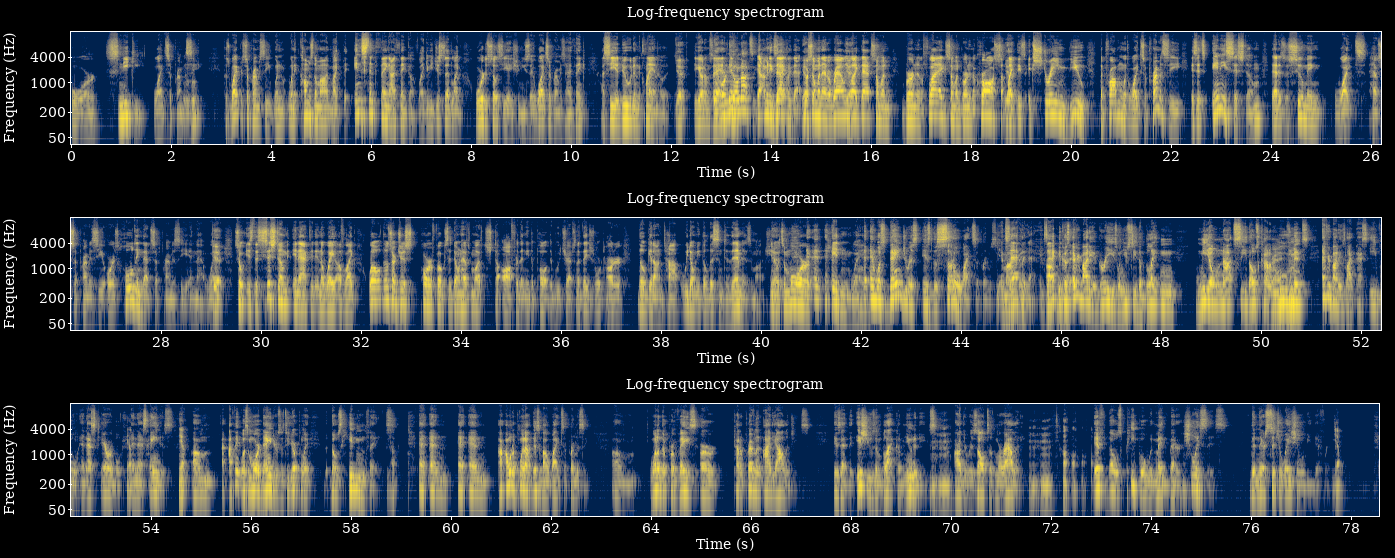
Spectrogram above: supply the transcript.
or sneaky white supremacy. Because white supremacy, when when it comes to mind, like the instant thing I think of, like if you just said like word association, you say white supremacy, I think I see a dude in the Klan hood. Yeah. You get what I'm saying? or neo-Nazi. Yeah, I mean exactly Yeah, that. yeah. Or someone at a rally Yeah. like that, someone burning a flag, someone burning a cross, like this extreme view. The problem with white supremacy is it's any system that is assuming whites have supremacy or is holding that supremacy in that way. Yeah. So is the system enacted in a way of like, well, those are just poor folks that don't have much to offer that need to pull up their bootstraps, and if they just worked harder, they'll get on top. We don't need to listen to them as much. You know, it's a more And- and- hidden way. And what's dangerous is the subtle white supremacy. Exactly that, exactly Uh, because that. everybody agrees when you see the blatant neo-Nazi, those kind of movements. Everybody's like, "That's evil and that's terrible Yep. and that's heinous." Yep. Um, I think what's more dangerous is to your point. those hidden things. Yep. And and and, and I, I want to point out this about white supremacy. Um, one of the pervasive or kind of prevalent ideologies is that the issues in black communities mm-hmm. are the result of morality. Mm-hmm. if those people would make better mm-hmm. choices, then their situation would be different. Yep.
